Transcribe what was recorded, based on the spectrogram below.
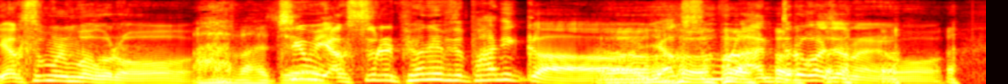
약수물 먹으러. 아, 맞아요. 지금 약수를 편의점에서 파니까 약수물 안 들어가잖아요.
